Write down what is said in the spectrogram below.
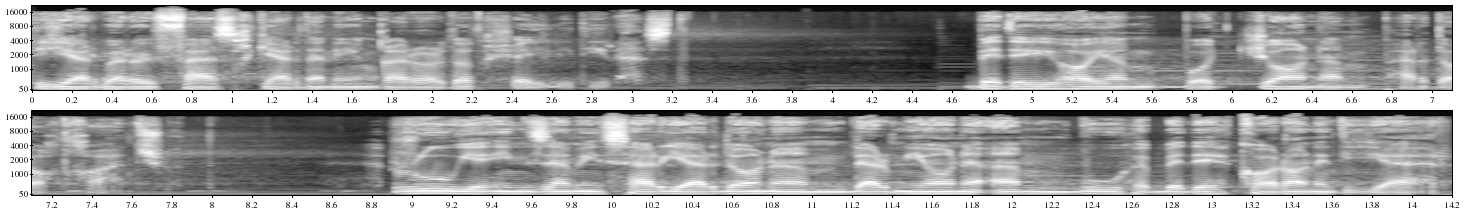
دیگر برای فسخ کردن این قرارداد خیلی دیر است. بدهی هایم با جانم پرداخت خواهد شد. روی این زمین سرگردانم در میان انبوه بدهکاران دیگر.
